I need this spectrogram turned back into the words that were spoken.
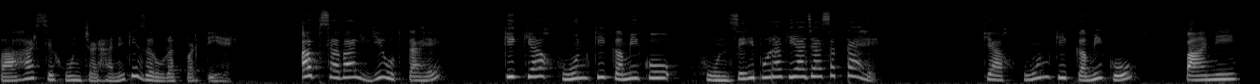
बाहर से खून चढ़ाने की ज़रूरत पड़ती है। अब सवाल ये उठता है कि क्या खून की कमी को खून से ही पूरा किया जा सकता है? क्या खून की कमी को पानी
